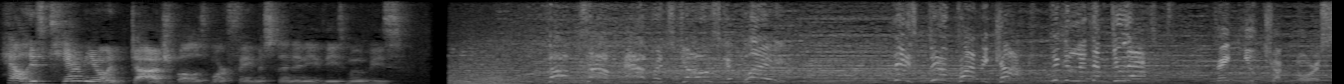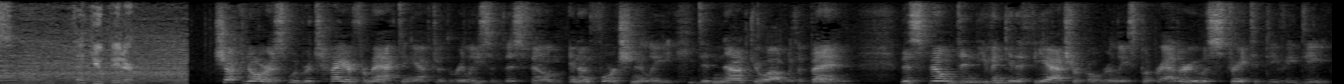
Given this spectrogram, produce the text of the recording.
Hell, his cameo in Dodgeball is more famous than any of these movies. Thumbs up! Average Joes can play! These two poppycock! You can let them do that? Thank you, Chuck Norris. Thank you, Peter. Chuck Norris would retire from acting after the release of this film, and unfortunately, he did not go out with a bang. This film didn't even get a theatrical release, but rather it was straight to DVD,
